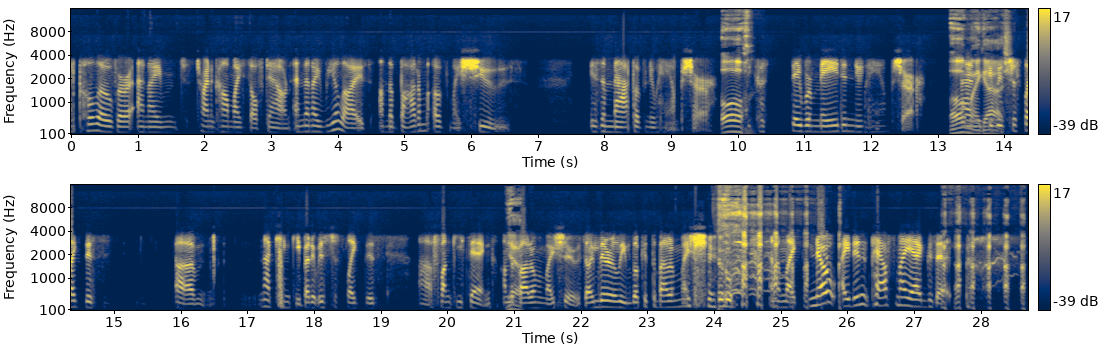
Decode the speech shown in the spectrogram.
I pull over, and I'm just trying to calm myself down, and then I realize on the bottom of my shoes is a map of New Hampshire. Oh, because they were made in New Hampshire. Oh and my gosh! It was just like this, um, not kinky, but it was just like this uh, funky thing on Yeah. the bottom of my shoe. So I literally look at the bottom of my shoe, and I'm like, no, I didn't pass my exit.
